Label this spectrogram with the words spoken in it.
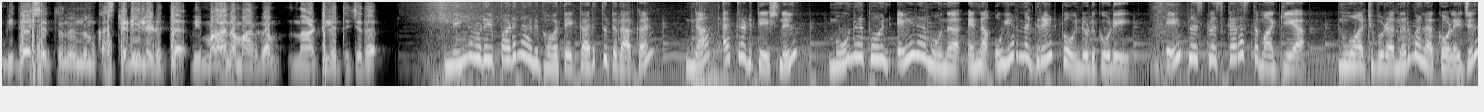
വിദേശത്തു നിന്നും കസ്റ്റഡിയിലെടുത്ത് വിമാനമാർഗം നാട്ടിലെത്തിച്ചത്. നിങ്ങളുടെ പഠനാനുഭവത്തെ കരുത്തുറ്റതാക്കാൻ നാക് അക്രഡിറ്റേഷനിൽ മൂന്ന് പോയിന്റ് ഏഴ് മൂന്ന് എന്ന ഉയർന്ന ഗ്രേഡ് പോയിന്റോട് കൂടി എ പ്ലസ് പ്ലസ് കരസ്ഥമാക്കിയ മൂവാറ്റുപുഴ നിർമ്മല കോളേജിൽ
